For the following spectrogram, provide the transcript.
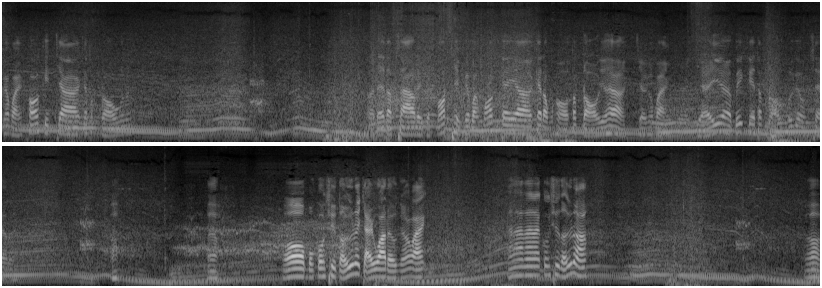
các bạn khó kiểm tra cái tốc độ của nó. Rồi để tập sau thì mình mod thêm cái bản mod cái cái đồng hồ tốc độ vô ha cho các bạn dễ biết cái tốc độ của cái con xe này. À. Đây không? ồ một con sư tử nó chạy qua đường nè các bạn. Nè nè nè con sư tử nè Ờ,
